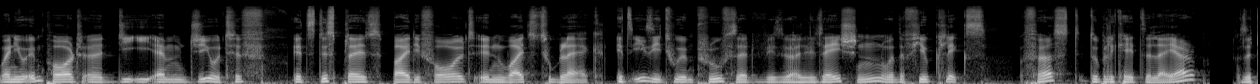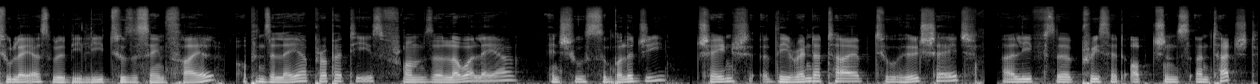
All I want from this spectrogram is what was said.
When you import uh, a DEM GeoTIFF, it's displayed by default in white to black. It's easy to improve that visualization with a few clicks. First, duplicate the layer. The two layers will be lead to the same file. Open the layer properties from the lower layer and choose symbology. Change the render type to hillshade. I leave the preset options untouched.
